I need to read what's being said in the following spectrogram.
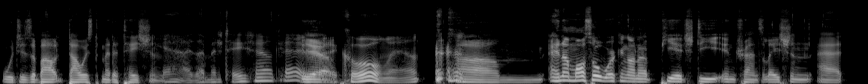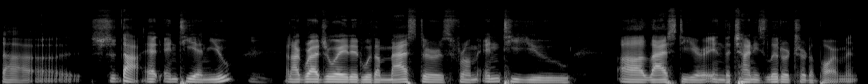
which is about Taoist meditation. Yeah, is that meditation? Okay. Yeah. Cool, man. um, and I'm also working on a PhD in translation at uh, Shida at NTNU, mm. and I graduated with a master's from NTU uh, last year in the Chinese literature department.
